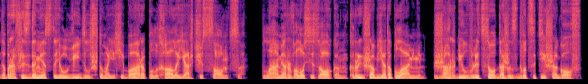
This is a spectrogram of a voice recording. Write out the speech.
Добравшись до места, я увидел, что моя хибара полыхала ярче солнца. Пламя рвалось из окон, крыша объята пламенем, жар бил в лицо даже с двадцати шагов.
